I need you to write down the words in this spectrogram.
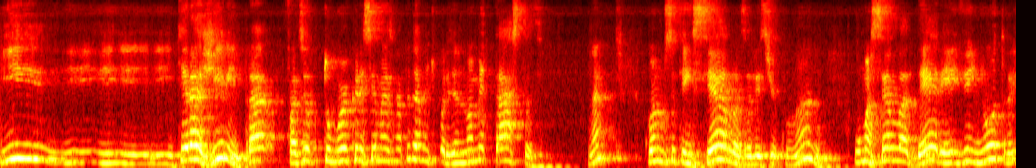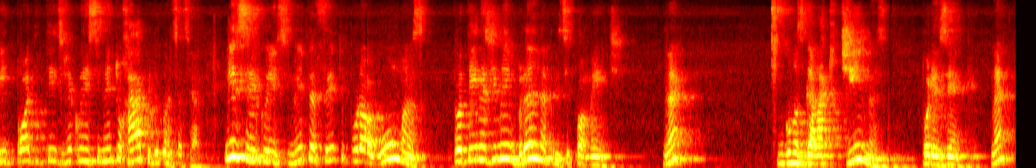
e, e, e interagirem para fazer o tumor crescer mais rapidamente, por exemplo, uma metástase, né? Quando você tem células ali circulando, uma célula adere e vem outra e pode ter esse reconhecimento rápido com essa célula. Esse reconhecimento é feito por algumas proteínas de membrana, principalmente, né? Algumas galactinas, por exemplo, né?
